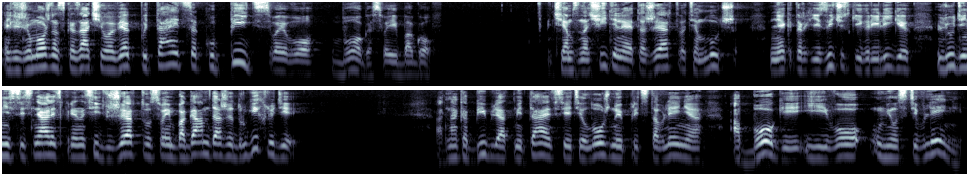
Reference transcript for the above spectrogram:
Или же можно сказать, человек пытается купить своего бога, своих богов. Чем значительнее эта жертва, тем лучше. В некоторых языческих религиях люди не стеснялись приносить в жертву своим богам даже других людей. Однако Библия отметает все эти ложные представления о Боге и Его умилостивлении.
